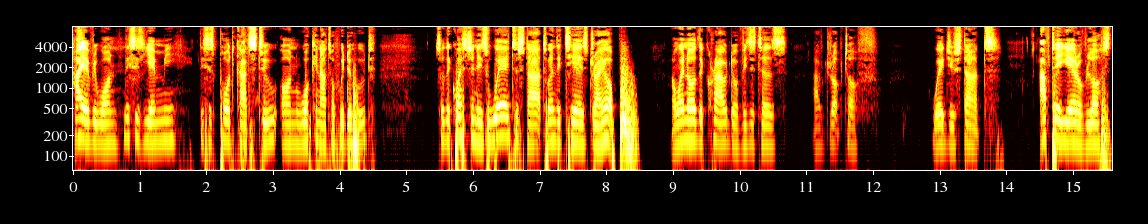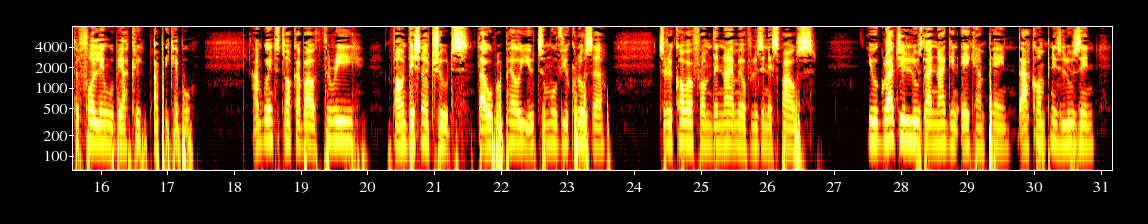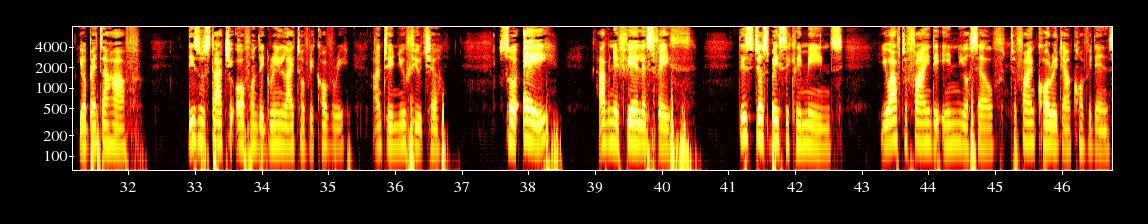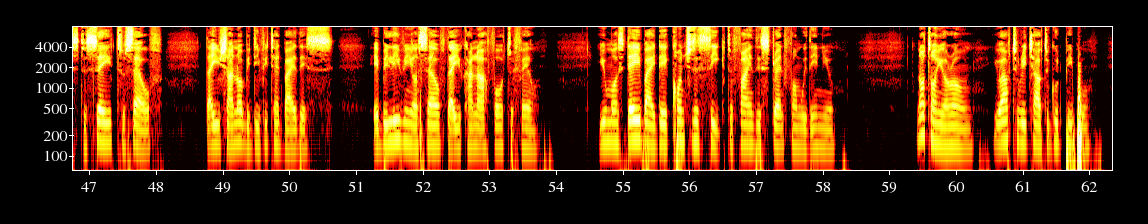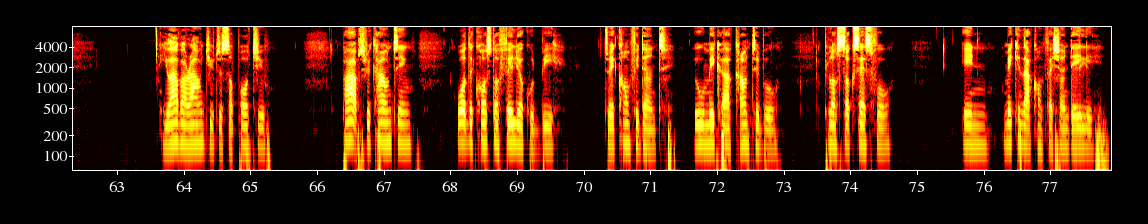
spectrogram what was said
Hi everyone, this is Yemi. This is podcast 2 on walking out of widowhood. So the question is where to start when the tears dry up and when all the crowd of visitors have dropped off. Where do you start? After a year of loss, the following will be applicable. I'm going to talk about three foundational truths that will propel you to move you closer to recover from the nightmare of losing a spouse you will gradually lose that nagging ache and pain that accompanies losing your better half. This will start you off on the green light of recovery and to a new future. So A, having a fearless faith. This just basically means you have to find it in yourself to find courage and confidence to say to self that you shall not be defeated by this. A belief in yourself that you cannot afford to fail. You must day by day consciously seek to find this strength from within you. Not on your own. You have to reach out to good people you have around you to support you. Perhaps recounting what the cost of failure could be to a confidant who will make you accountable plus successful in making that confession daily.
